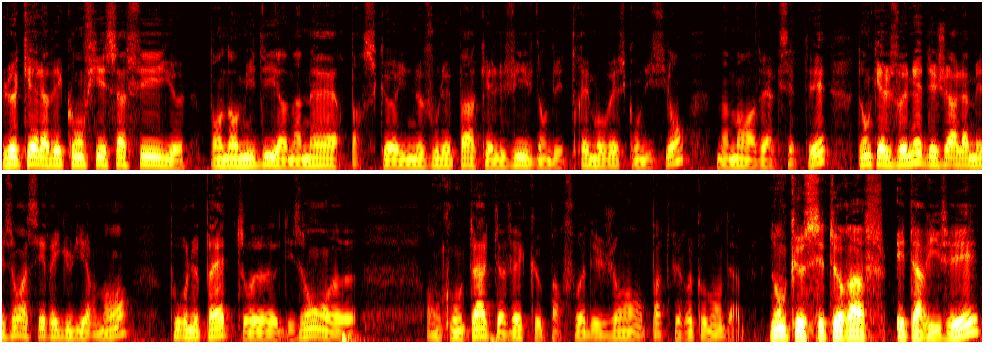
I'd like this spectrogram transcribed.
lequel avait confié sa fille pendant midi à ma mère parce qu'il ne voulait pas qu'elle vive dans des très mauvaises conditions. Maman avait accepté. Donc elle venait déjà à la maison assez régulièrement pour ne pas être, euh, disons, euh, en contact avec euh, parfois des gens pas très recommandables. Donc cette rafle est arrivée.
